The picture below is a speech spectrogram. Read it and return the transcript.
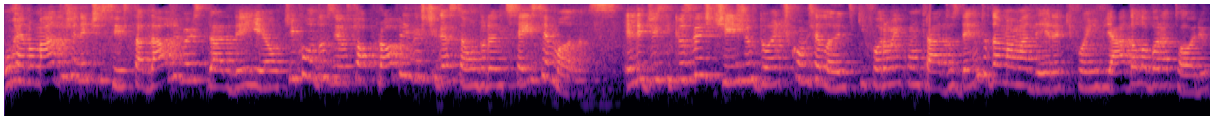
um renomado geneticista da Universidade de Yale que conduziu sua própria investigação durante seis semanas. Ele disse que os vestígios do anticongelante que foram encontrados dentro da mamadeira que foi enviada ao laboratório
